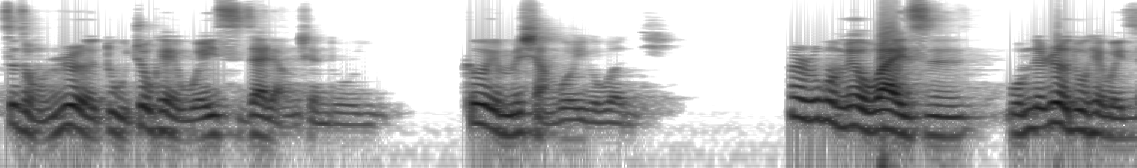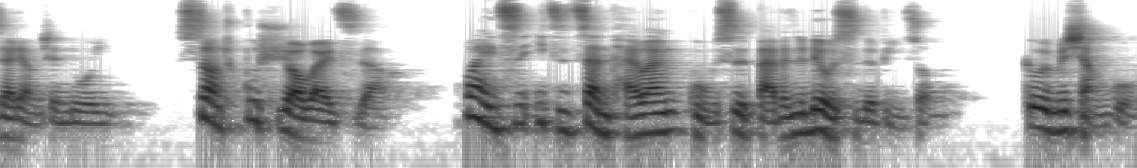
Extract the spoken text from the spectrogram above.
这种热度就可以维持在两千多亿。各位有没有想过一个问题？那如果没有外资，我们的热度可以维持在两千多亿，实际上就不需要外资啊。外资一直占台湾股市百分之六十的比重，各位有没有想过？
